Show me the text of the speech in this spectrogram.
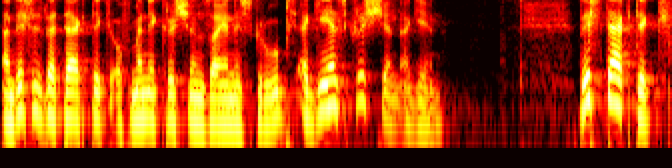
And this is the tactic of many Christian Zionist groups against Christian again. This tactic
